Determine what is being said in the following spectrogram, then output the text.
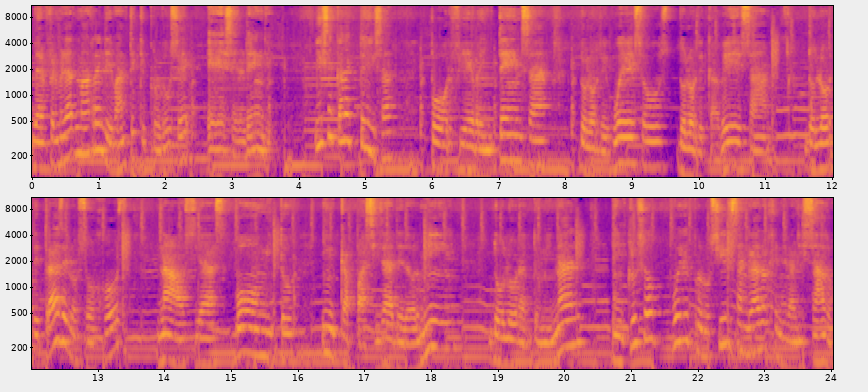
la enfermedad más relevante que produce es el dengue. Y se caracteriza por fiebre intensa, dolor de huesos, dolor de cabeza, dolor detrás de los ojos, náuseas, vómito, incapacidad de dormir, dolor abdominal e incluso puede producir sangrado generalizado,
